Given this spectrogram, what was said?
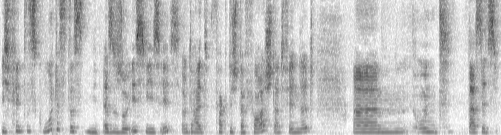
ich finde es gut, dass das also so ist, wie es ist und halt faktisch davor stattfindet. Ähm, und das jetzt,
